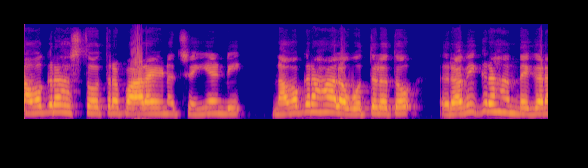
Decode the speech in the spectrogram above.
నవగ్రహ స్తోత్ర పారాయణ చెయ్యండి. నవగ్రహాల ఒత్తులతో రవిగ్రహం దగ్గర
